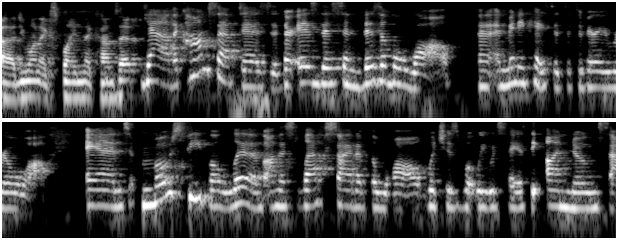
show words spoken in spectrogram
do you want to explain the concept? Yeah, the concept is that there is this invisible wall. And in many cases, it's a very real wall and most people live on this left side of the wall, which is what we would say is the unknown side.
